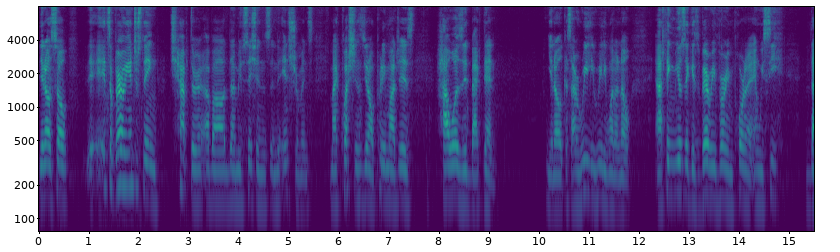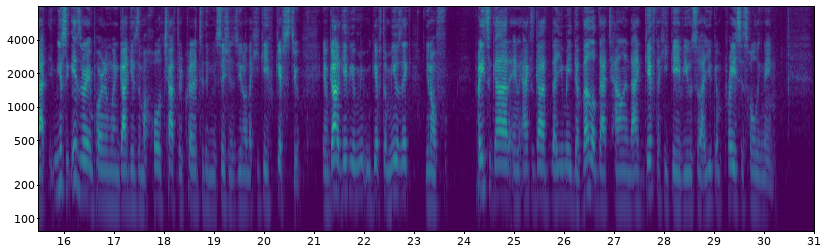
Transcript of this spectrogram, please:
You know, so it's a very interesting chapter about the musicians and the instruments. My questions, you know, pretty much is, how was it back then? You know, because I really, really want to know. I think music is very, very important, and we see that music is very important when God gives them a whole chapter credit to the musicians, you know, that He gave gifts to. If God give you gift of music, you know, f- praise God and ask God that you may develop that talent, that gift that He gave you, so that you can praise His holy name.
